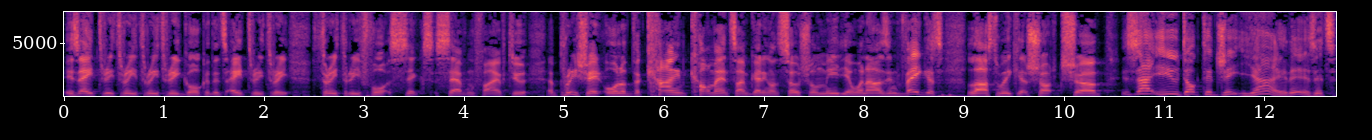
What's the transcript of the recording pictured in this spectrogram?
is 833 Gorka. That's 833 334 6752. Appreciate all of the kind comments I'm getting on social media. When I was in Vegas last week at Shot Show, is that you, Dr. G? Yeah, it is. It's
